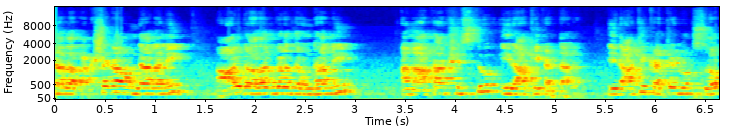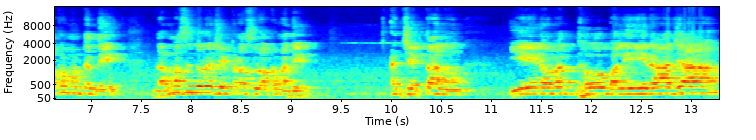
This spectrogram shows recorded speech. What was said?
చాలా రక్షగా ఉండాలని ఆయుర ఆరోగ్యాలతో ఉండాలని ఆమె ఆకాంక్షిస్తూ ఈ రాఖీ కట్టాలి. ఈ రాఖీ కట్టే ఒక శ్లోకం ఉంటుంది. ధర్మసింధులో చెప్పిన శ్లోకం అది. అది చెప్తాను. ఏనబద్ధో బలీరాజా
